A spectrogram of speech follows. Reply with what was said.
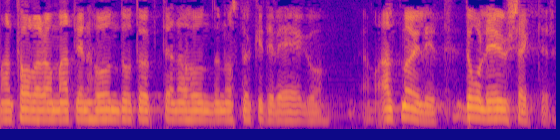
man talar om att en hund åt upp den och hunden har stuckit iväg. Och ja, allt möjligt. Dåliga ursäkter.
